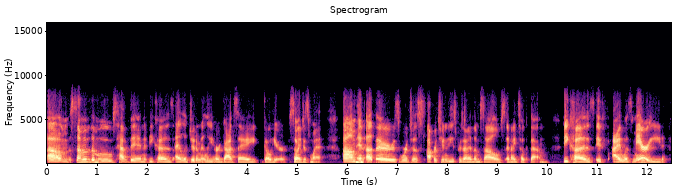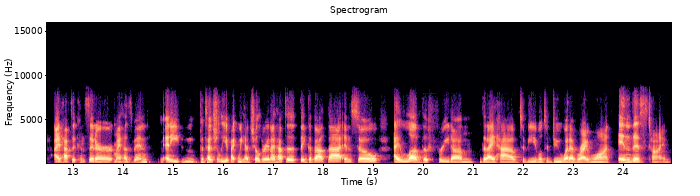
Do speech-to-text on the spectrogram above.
Um, some of the moves have been because I legitimately heard God say, go here. So I just went. Um, and others were just opportunities presented themselves and I took them because if I was married, I'd have to consider my husband. Any potentially, if I, we had children, I'd have to think about that. And so I love the freedom that I have to be able to do whatever I want in this time.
